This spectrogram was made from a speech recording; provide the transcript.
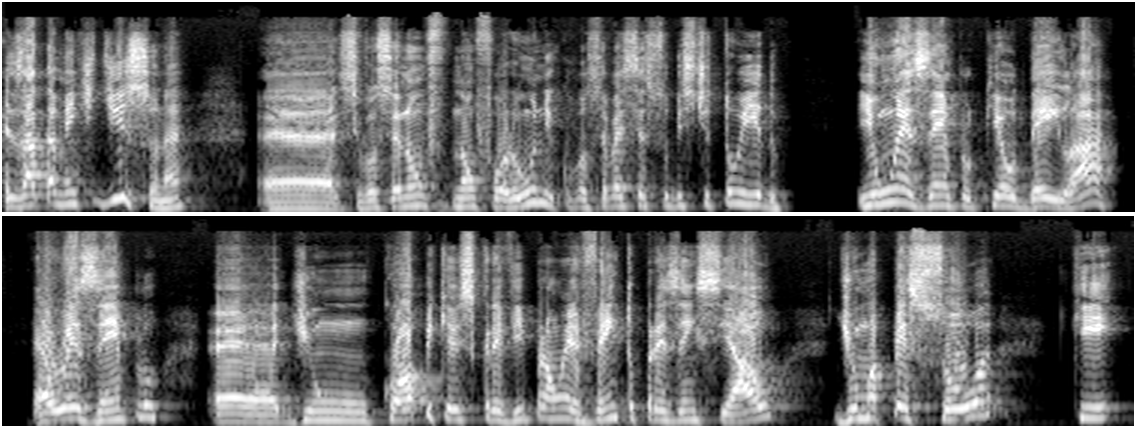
exatamente disso, né? É, se você não, não for único, você vai ser substituído. E um exemplo que eu dei lá é o exemplo é, de um copy que eu escrevi para um evento presencial de uma pessoa que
